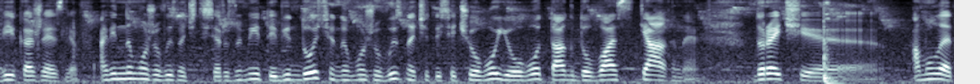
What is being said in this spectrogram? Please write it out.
Двійка жезлів. А він не може визначитися, розумієте? Він досі не може визначитися, чого його так до вас тягне. До речі, амулет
